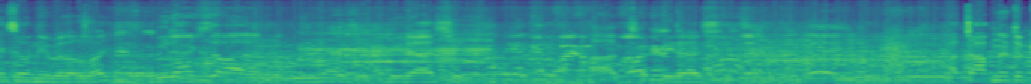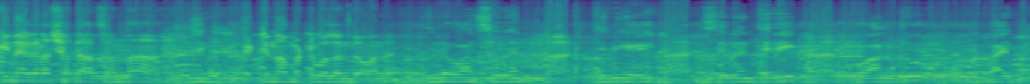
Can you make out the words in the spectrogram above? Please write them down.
চাইছে উনি বেলাল ভাই? বিরাশি আচ্ছা বিরাশি। আচ্ছা আপনি তো কেনাকাটার সাথে আছেন না? জি ভাই। একটু নাম্বারটা বলেন তো আমাদের। জিরো ওয়ান সেভেন হ্যাঁ। থ্রি এইট হ্যাঁ। সেভেন থ্রি হ্যাঁ। One two five two.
